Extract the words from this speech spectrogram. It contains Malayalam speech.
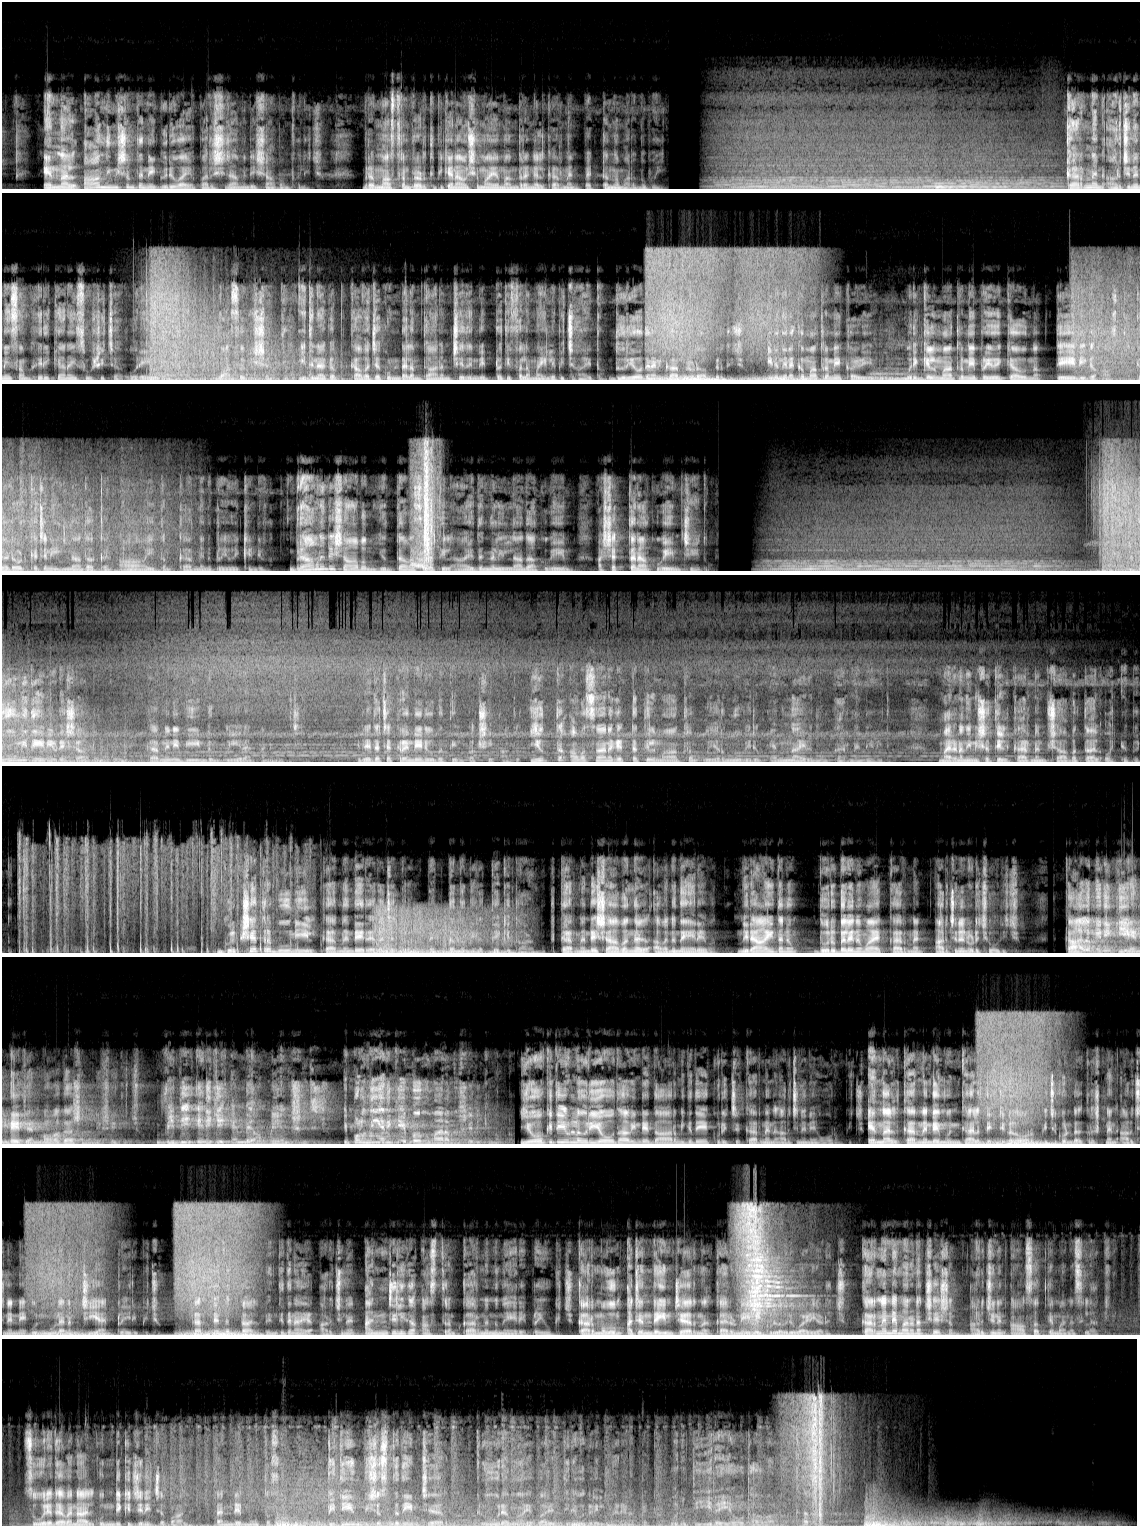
എന്നാൽ ആ നിമിഷം തന്നെ ഗുരുവായ പരശുരാമന്റെ ശാപം ഫലിച്ചു. ബ്രഹ്മാസ്ത്രം പ്രവർത്തിപ്പിക്കാൻ ആവശ്യമായ മന്ത്രങ്ങൾ കർണൻ പെട്ടെന്ന് മറന്നുപോയി. കർണൻ അർജുനനെ സംഹരിക്കാനായി സൂക്ഷിച്ച ഒരേ ഒരാൾ വാസവി ശക്തി ഇതിനകം കവചകുണ്ടലം ദാനം ചെയ്തതിന്റെ പ്രതിഫലമായി ലഭിച്ച ആയുധം ദുര്യോധനൻ കർണനോട് അഭ്യർത്ഥിച്ചു ഇനി നിനക്ക് മാത്രമേ കഴിയൂ. ഒരിക്കൽ മാത്രമേ പ്രയോഗിക്കാവുന്ന ദൈവിക ആസ്ത ഘടോത്കചനെ ഇല്ലാതാക്കാൻ ആ ആയുധം കർണന് പ്രയോഗിക്കേണ്ടി വന്നു. ബ്രാഹ്മണന്റെ ശാപം യുദ്ധ അവസരത്തിൽ ആയുധങ്ങൾ ഇല്ലാതാക്കുകയും അശക്തനാക്കുകയും ചെയ്തു. ഭൂമിദേവിയുടെ ശാപം പോലെ കർണനെ വീണ്ടും ഉയരാൻ അനുവദിച്ചു രഥചക്രന്റെ രൂപത്തിൽ പക്ഷെ അത് യുദ്ധ അവസാന ഘട്ടത്തിൽ മാത്രം ഉയർന്നു വരും എന്നായിരുന്നു കർണന്റെ വിധി. മരണനിമിഷത്തിൽ കർണൻ ശാപത്താൽ ഒറ്റപ്പെട്ടു. കുരുക്ഷേത്ര ഭൂമിയിൽ കർണന്റെ രഥചക്രം പെട്ടെന്ന് നിലത്തേക്ക് താഴ്ന്നു. കർണന്റെ ശാപങ്ങൾ അവന് നേരെ വന്നു. നിരായുധനും ദുർബലനുമായ കർണൻ അർജുനനോട് ചോദിച്ചു കാലം എനിക്ക് എന്റെ ജന്മാവകാശം നിഷേധിച്ചു. വിധി എനിക്ക് എന്റെ അമ്മയെ നിഷേധിച്ചു. ഇപ്പോൾ നീ എനിക്ക് ബഹുമാനം നിഷേധിക്കുന്നുണ്ടോ? യോഗ്യതയുള്ള ഒരു യോദ്ധാവിന്റെ ധാർമ്മികതയെക്കുറിച്ച് കർണൻ അർജുനനെ ഓർമ്മിപ്പിച്ചു. എന്നാൽ കർണന്റെ മുൻകാല തെറ്റുകൾ ഓർമ്മിപ്പിച്ചുകൊണ്ട് കൃഷ്ണൻ അർജുനനെ ഉന്മൂലനം ചെയ്യാൻ പ്രേരിപ്പിച്ചു. കർത്തവ്യത്താൽ ബന്ധിതനായ അർജുനൻ അഞ്ജലിക അസ്ത്രം കർണനു നേരെ പ്രയോഗിച്ചു. കർമ്മവും അജന്തയും ചേർന്ന് കരുണയിലേക്കുള്ള ഒരു വഴി അടച്ചു കർണന്റെ മരണശേഷം അർജുനൻ ആ സത്യം മനസ്സിലാക്കി. സൂര്യദേവനാൽ കുന്തിക്ക് ജനിച്ച ബാലൻ തന്റെ മൂത്ത സഹോദരൻ. വിധിയും വിശ്വസ്തതയും ചേർന്ന് ക്രൂരമായ വഴിത്തിരിവുകളിൽ മരണപ്പെട്ട ഒരു ധീര യോദ്ധാവാണ് കർണൻ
